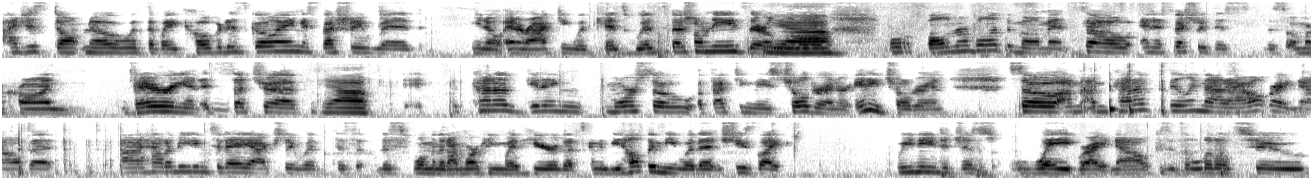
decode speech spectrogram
I just don't know with the way COVID is going, especially with you know interacting with kids with special needs. They're a Yeah. little more vulnerable at the moment. So, and especially this this Omicron variant, it's such a Yeah. kind of getting more so affecting these children or any children. So I'm, I'm kind of feeling that out right now. But I had a meeting today actually with this this woman that I'm working with here that's going to be helping me with it. And she's like, we need to just wait right now because it's a little too.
